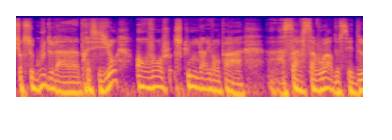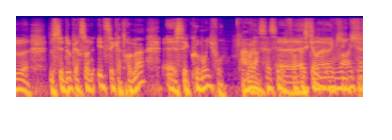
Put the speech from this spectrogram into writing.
sur ce goût de la précision. En revanche, ce que nous n'arrivons pas à, à, savoir de ces deux de ces deux personnes et de ces quatre mains, c'est comment ils font. Ah voilà. est-ce qu'il y en a un qui, qui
